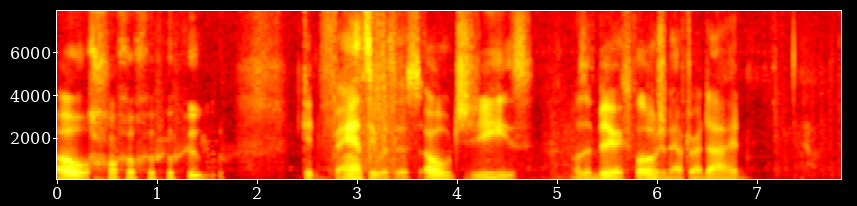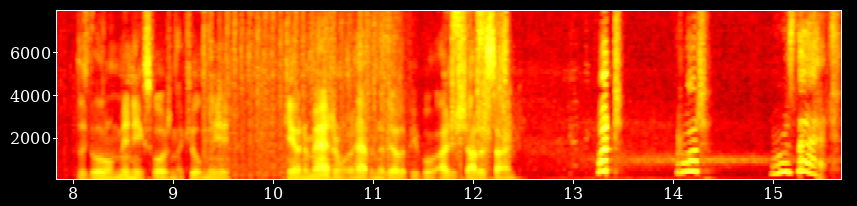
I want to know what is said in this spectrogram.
Oh. Getting fancy with this. Oh, jeez. That was a big explosion after I died. It was like a little mini explosion that killed me. Can't even imagine what happened to the other people. I just shot a sign. What? What? What? Where was that?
